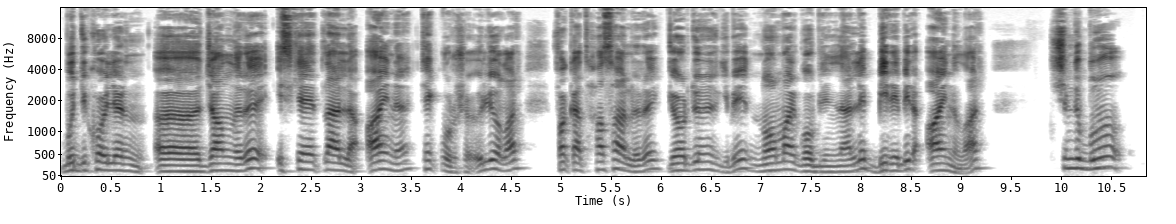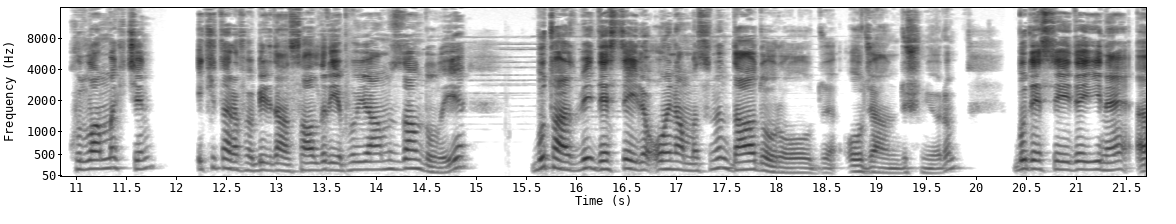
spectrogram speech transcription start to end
Bu decoyların e, canları iskeletlerle aynı tek vuruşa ölüyorlar. Fakat hasarları gördüğünüz gibi normal goblinlerle birebir aynılar. Şimdi bunu kullanmak için iki tarafa birden saldırı yapacağımızdan dolayı bu tarz bir desteğiyle oynanmasının daha doğru oldu, olacağını düşünüyorum. Bu desteği de yine e,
